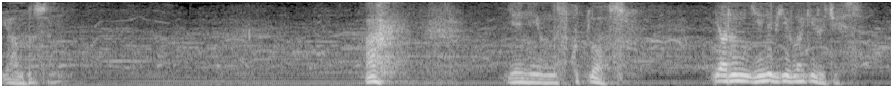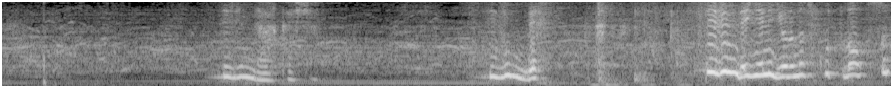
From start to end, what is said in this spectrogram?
Yalnızım. Ah, yeni yılınız kutlu olsun. Yarın yeni bir yıla gireceğiz. Sizin de arkadaşlar. Sizin de. Sizin de yeni yılınız kutlu olsun.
